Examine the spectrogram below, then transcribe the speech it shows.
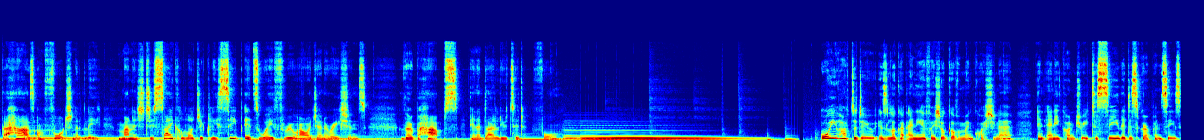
that has unfortunately managed to psychologically seep its way through our generations, though perhaps in a diluted form. All you have to do is look at any official government questionnaire in any country to see the discrepancies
